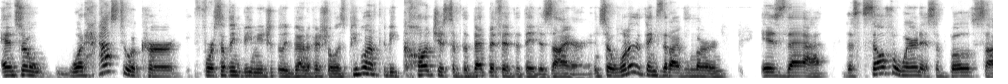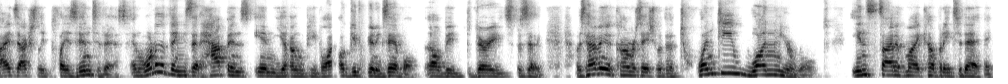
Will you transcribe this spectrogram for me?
And so what has to occur for something to be mutually beneficial is people have to be conscious of the benefit that they desire. And so one of the things that I've learned is that the self awareness of both sides actually plays into this. And one of the things that happens in young people, I'll give you an example. I'll be very specific. I was having a conversation with a 21 year old inside of my company today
